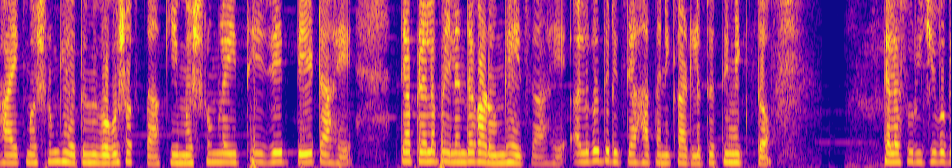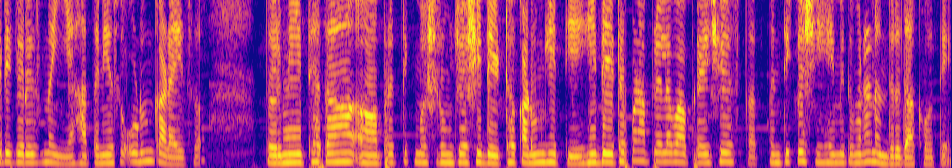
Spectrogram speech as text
हा एक मशरूम घेऊया. तुम्ही बघू शकता की मशरूमला इथे जे देठ आहे ते आपल्याला पहिल्यांदा काढून घ्यायचं आहे. अलगदरित्या हाताने काढलं तर ते निघतं. त्याला सुरीची वगैरे गरज नाही आहे हाताने असं ओढून काढायचं. तर मी इथे आता प्रत्येक मशरूमची अशी देठं काढून घेते ही देठं पण आपल्याला वापरायची असतात पण ती कशी हे मी तुम्हाला नंतर दाखवते.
